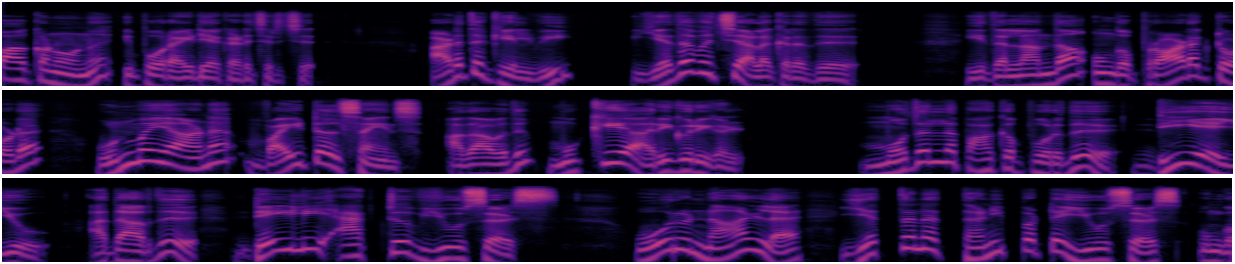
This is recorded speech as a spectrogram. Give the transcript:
பார்க்கணும்னு இப்போ ஒரு ஐடியா கிடைச்சிருச்சு. அடுத்த கேள்வி எதை வச்சு அளக்கிறது? இதெல்லாம் தான் உங்க ப்ராடக்டோட உண்மையான வைட்டல் சயின்ஸ் அதாவது முக்கிய அறிகுறிகள். முதல்ல பார்க்க போறது டிஏயூ அதாவது டெய்லி ஆக்டிவ் யூசர்ஸ் ஒரு நாள்ல எத்தனை தனிப்பட்ட யூசர்ஸ் உங்க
